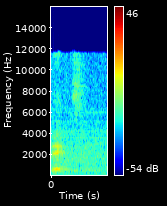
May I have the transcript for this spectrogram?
Thanks.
